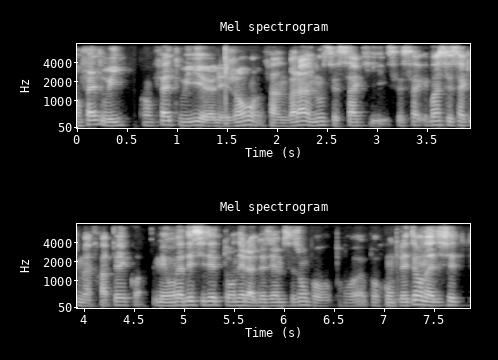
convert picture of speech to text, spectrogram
En fait, oui. En fait, oui. Euh, les gens, enfin voilà, nous, c'est ça qui, c'est ça. Moi, c'est ça qui m'a frappé, quoi. Mais on a décidé de tourner la deuxième saison pour, pour, pour compléter. On a décidé de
